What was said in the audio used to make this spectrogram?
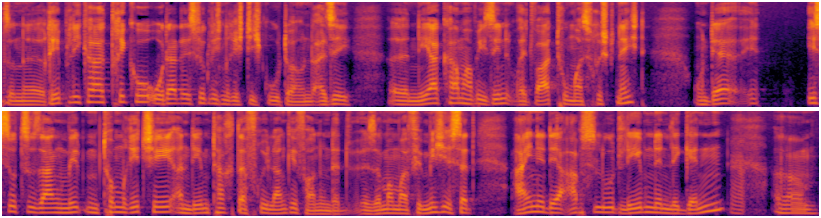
so eine Replika-Trikot oder das ist wirklich ein richtig guter. Und als ich äh, näher kam, habe ich gesehen, das war Thomas Frischknecht und der ist sozusagen mit dem Tom Ritchie an dem Tag da früh lang gefahren. Und das, sagen wir mal, für mich ist das eine der absolut lebenden Legenden. Ja. Ähm,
